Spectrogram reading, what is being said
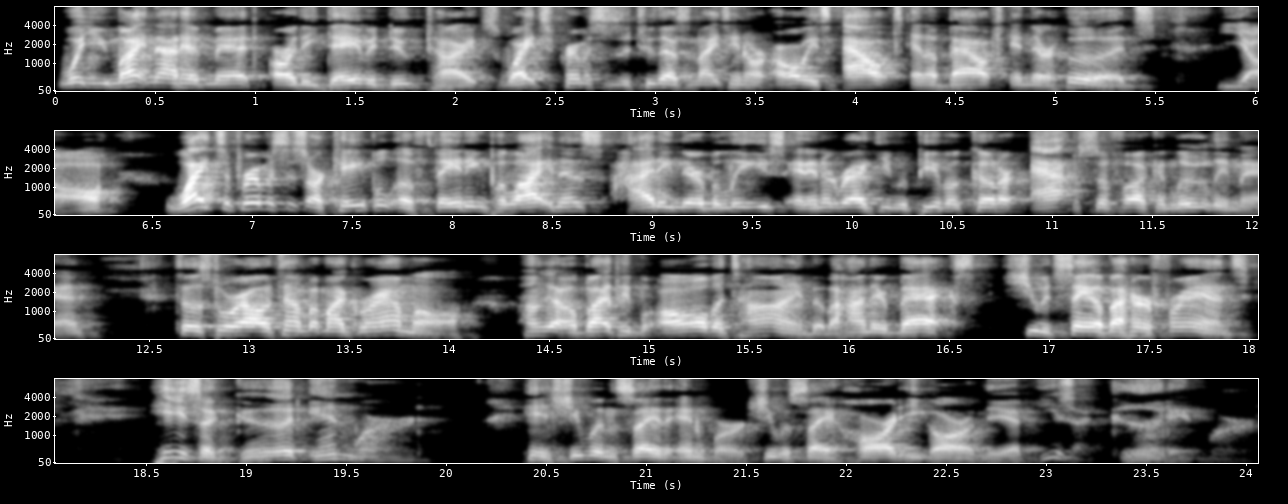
What you might not have met are the David Duke types. White supremacists of 2019 are always out and about in their hoods, y'all. White supremacists are capable of feigning politeness, hiding their beliefs, and interacting with people of color. Absolutely, man. Tell the story all the time about my grandma. Hung out with black people all the time, but behind their backs, she would say about her friends, "He's a good N word." And She wouldn't say the N word. She would say hard ER in the end. He's a good N word.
